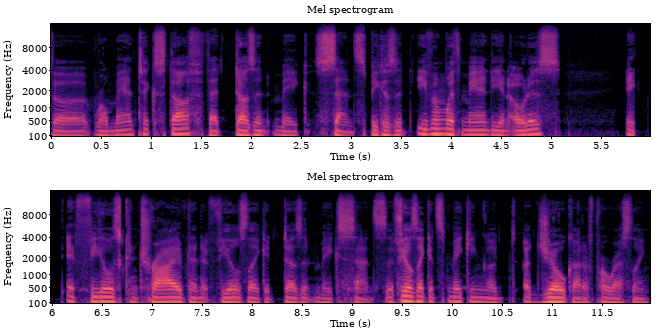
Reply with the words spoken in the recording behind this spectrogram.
the romantic stuff that doesn't make sense because it even with Mandy and Otis, it it feels contrived and it feels like it doesn't make sense. It feels like it's making a a joke out of pro wrestling.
